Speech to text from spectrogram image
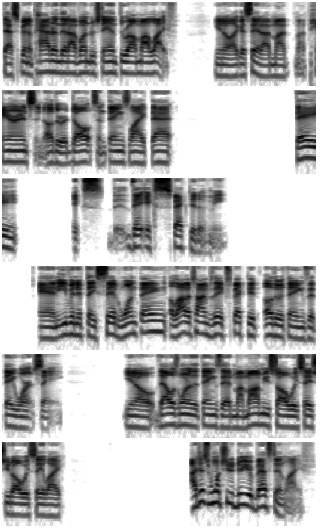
That's been a pattern that I've understand throughout my life. You know, like I said, I my my parents and other adults and things like that. They ex- they expected of me. And even if they said one thing, a lot of times they expected other things that they weren't saying you know, that was one of the things that my mom used to always say. She'd always say, like, I just want you to do your best in life.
